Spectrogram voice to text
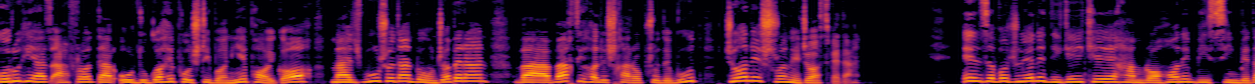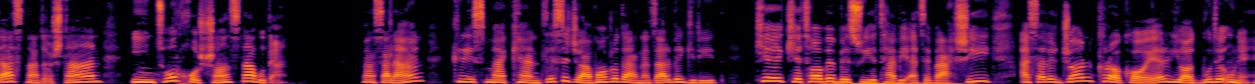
گروهی از افراد در اردوگاه پشتیبانی پایگاه مجبور شدن به اونجا برن و وقتی حالش خراب شده بود جانش رو نجات بدن. انزواجویان دیگهی که همراهان بیسیم به دست نداشتن اینطور خوششانس نبودن. مثلا کریس مکندلس جوان رو در نظر بگیرید که کتاب به سوی طبیعت وحشی اثر جان کراکایر یادبود اونه.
